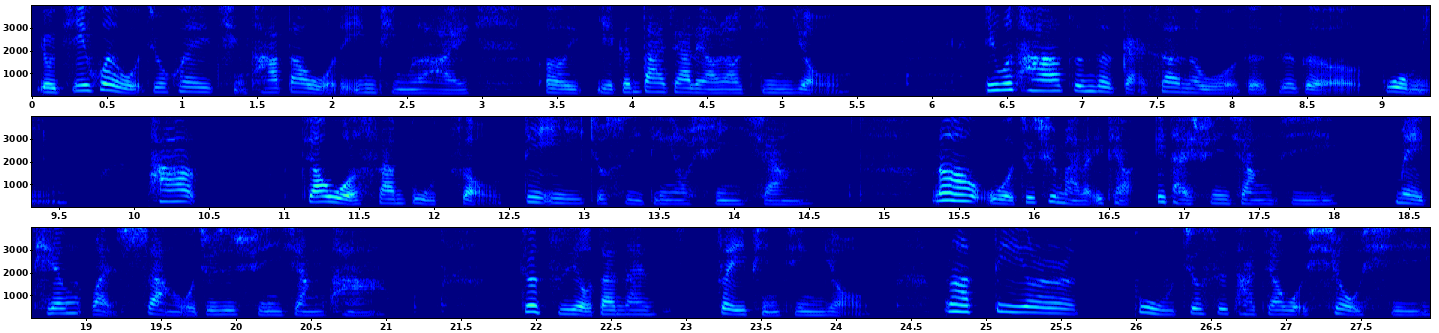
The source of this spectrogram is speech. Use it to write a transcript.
有机会我就会请他到我的音频来，呃，也跟大家聊聊精油。因为他真的改善了我的这个过敏，他教我三步骤，第一就是一定要熏香，那我就去买了一条一台熏香机，每天晚上我就是熏香它，就只有单单这一瓶精油。那第二步就是他教我嗅吸，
